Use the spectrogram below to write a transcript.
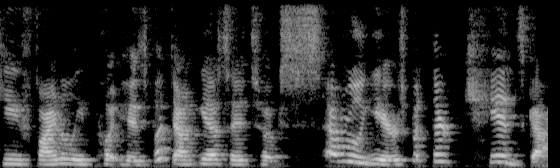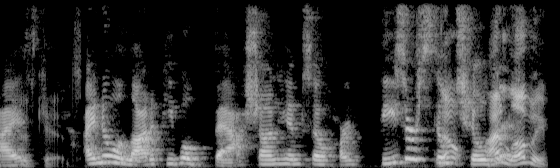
he finally put his foot down. Yes, it took several years, but they're kids, guys. They're kids. I know a lot of people bash on him so hard. These are still no, children. I love him.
